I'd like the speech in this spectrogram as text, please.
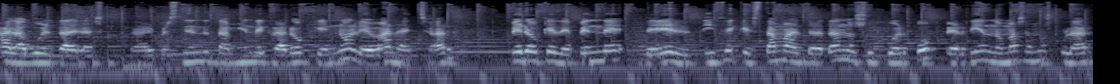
a la vuelta de la esquina. El presidente también declaró que no le van a echar pero que depende de él. Dice que está maltratando su cuerpo, perdiendo masa muscular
